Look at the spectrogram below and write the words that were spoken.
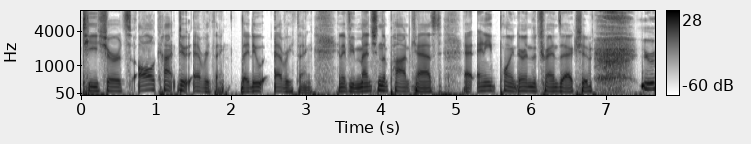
T-shirts, all kind, dude, everything. They do everything. And if you mention the podcast at any point during the transaction, you.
